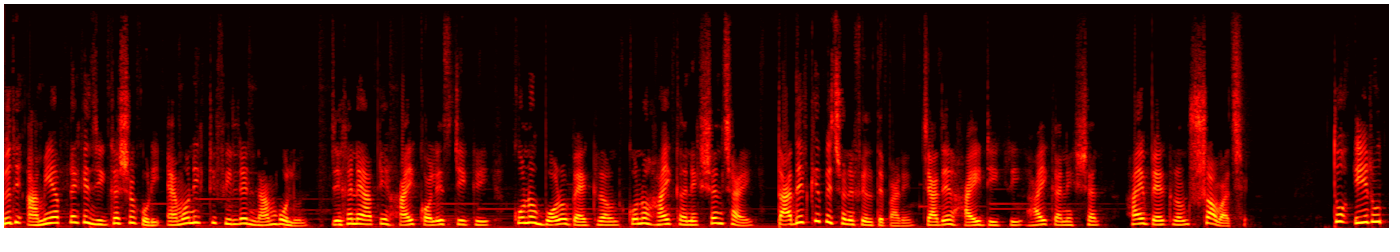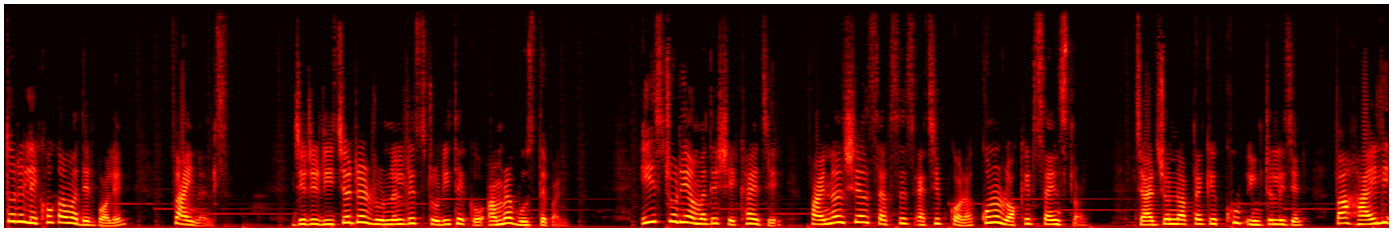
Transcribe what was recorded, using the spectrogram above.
যদি আমি আপনাকে জিজ্ঞাসা করি, এমন একটি ফিল্ডের নাম বলুন, যেখানে আপনি হাই কলেজ ডিগ্রি কোনো বড় ব্যাকগ্রাউন্ড কোনো হাই কানেকশন ছাড়াই তাদেরকে পেছনে ফেলতে পারেন, যাদের high degree high connection high background সব আছে। তো এর উত্তরে লেখক আমাদের বলেন ফাইন্যান্স যেটি রিচার্ড আর রোনাল্ডের স্টোরি থেকেও আমরা বুঝতে পারি। এই স্টোরি আমাদের শেখায় যে ফাইন্যান্সিয়াল সাকসেস অ্যাচিভ করা কোনো রকেট সায়েন্স নয়, যার জন্য আপনাকে খুব ইন্টেলিজেন্ট বা হাইলি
